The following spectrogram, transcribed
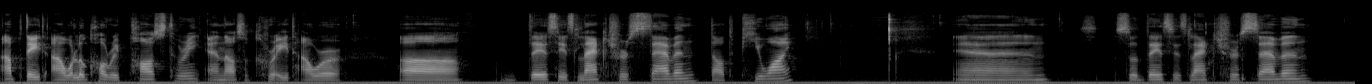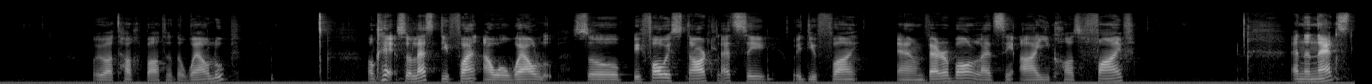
update our local repository and also create our uh, this is lecture 7.py and so this is lecture 7 we will talk about the while loop. Okay so let's define our while loop. So before we start let's say we define a variable. Let's say i equals 5 and the next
